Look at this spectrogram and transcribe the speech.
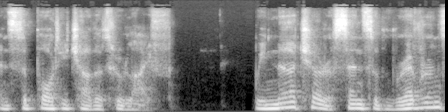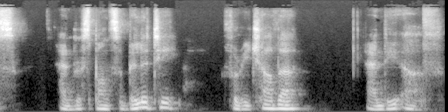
and support each other through life. We nurture a sense of reverence and responsibility for each other and the earth.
